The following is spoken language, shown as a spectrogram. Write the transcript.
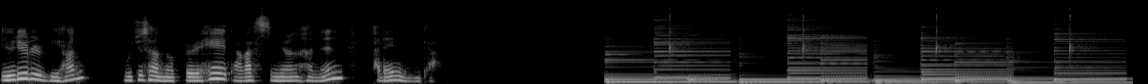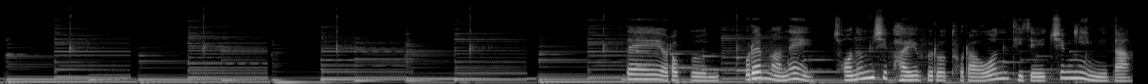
인류를 위한 우주산업을 해 나갔으면 하는 바람입니다. 네, 여러분. 오랜만에 전음시 바이브로 돌아온 DJ 취미입니다.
